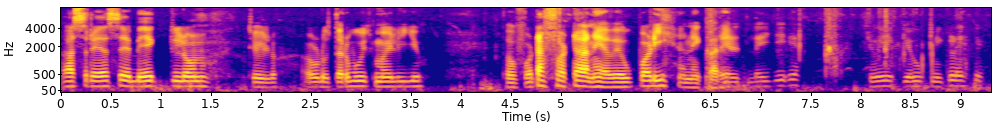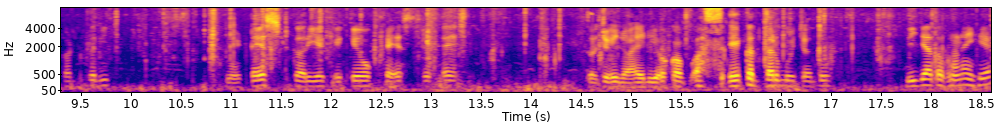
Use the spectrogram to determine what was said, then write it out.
આશરે હશે બે કિલોનું. જોઈ લો આવડું તરબૂચ મળી ગયું. તો ફટાફટ આને હવે ઉપાડી અને ઘરે લઈ જઈએ. જોઈએ કેવું નીકળે કે કટ કરી. અને ટેસ્ટ કરીએ કે કેવો ટેસ્ટ છે. તો જોઈ લો, આઈડિયો કપાસ. એક જ તરબૂચ હતું. બીજા તો ઘણા છે,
